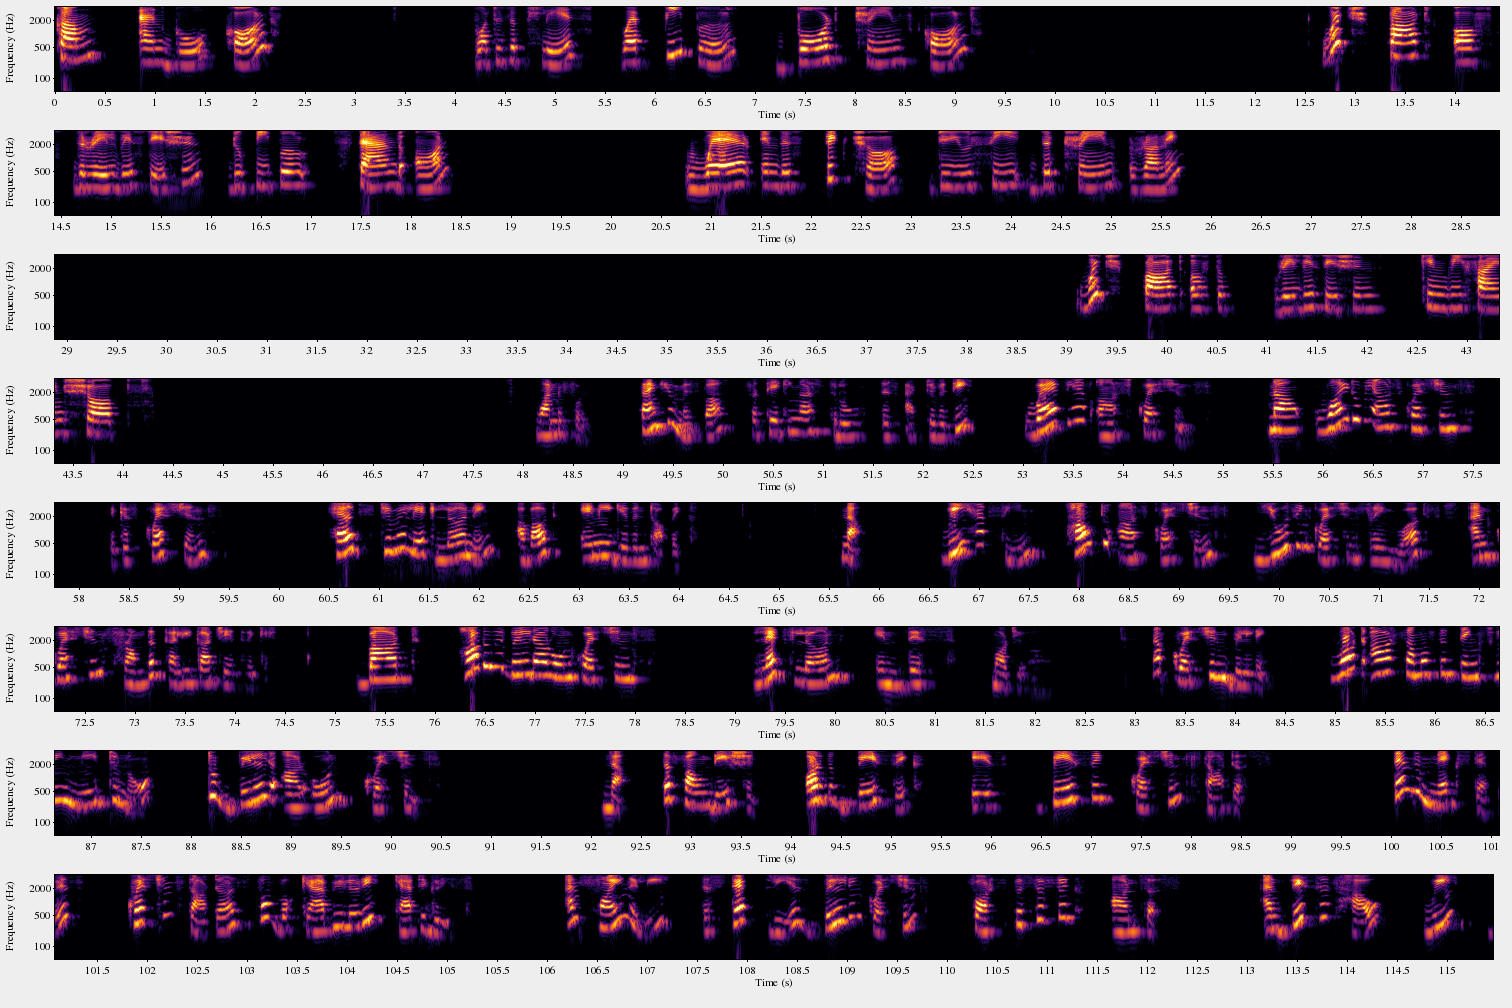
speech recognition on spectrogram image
come and go called? What is a place where people board trains called? Which part of the railway station do people stand on? Where in this picture do you see the train running? Which part of the railway station can we find shops? Wonderful. Thank you, Misbah, for taking us through this activity where we have asked questions. Now, why do we ask questions? Because questions help stimulate learning about any given topic. Now, we have seen how to ask questions using question frameworks and questions from the Kalika Chetarike. But how do we build our own questions? Let's learn in this module. Now, question building. What are some of the things we need to know to build our own questions? Now, the foundation or the basic is basic question starters. Then the next step is question starters for vocabulary categories. And finally, the step three is building questions for specific answers. And this is how we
